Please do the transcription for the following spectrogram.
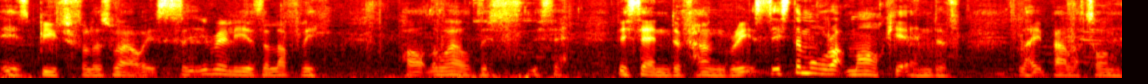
is beautiful as well. It's it really is a lovely part of the world. This this this end of Hungary. It's it's the more upmarket end of Lake Balaton.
